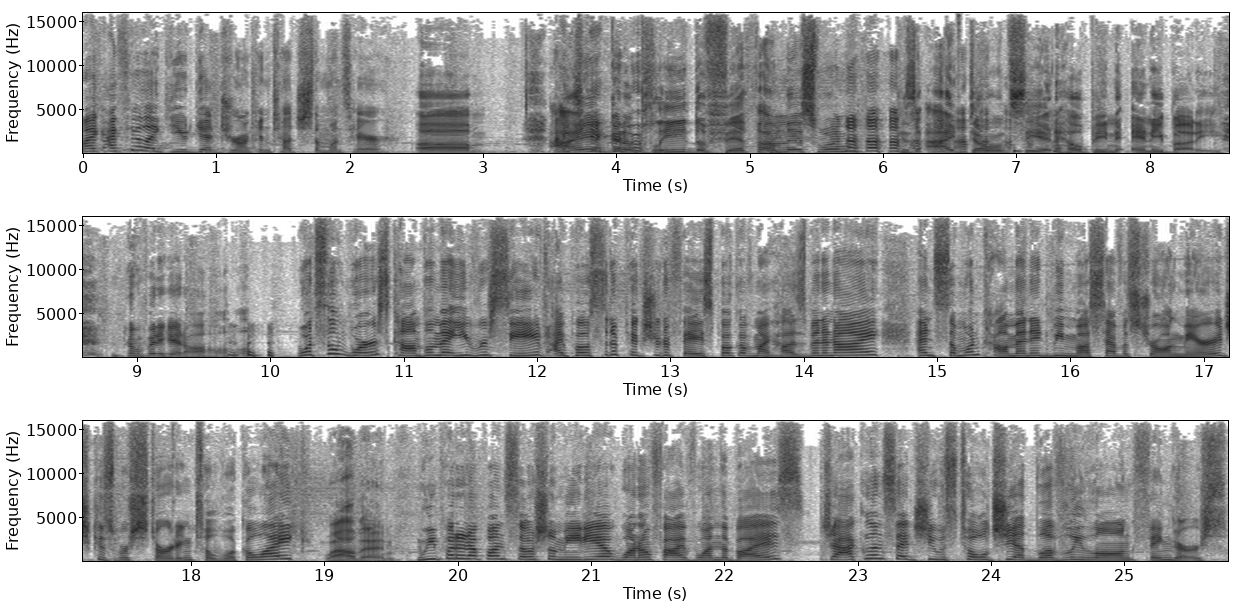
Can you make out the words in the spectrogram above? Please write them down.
Mike, I feel like you'd get drunk and touch someone's hair. Um, I, am gonna plead the fifth on this one because I don't see it helping anybody. Nobody at all. What's the worst compliment you've received? I posted a picture to Facebook of my husband and I, and someone commented we must have a strong marriage because we're starting to look alike. Wow, then. We put it up on social media. 105 won the buzz. Jacqueline said she was told she had lovely long fingers.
